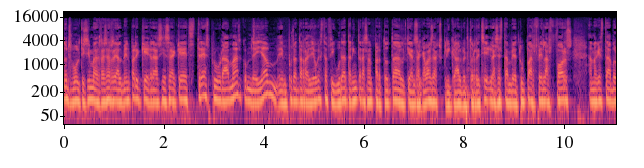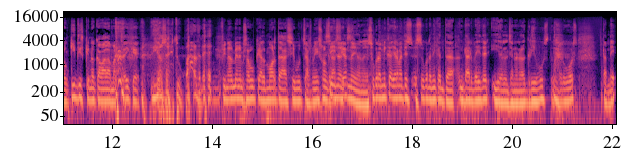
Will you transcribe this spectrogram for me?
Doncs moltíssimes gràcies realment perquè gràcies a aquests tres programes, com dèiem, hem posat de relleu aquesta figura tan interessant per tot el que ens sí. acabes d'explicar, Alberto Reche. Gràcies també a tu per fer l'esforç amb aquesta bronquitis que no acaba de marxar i que... jo soy tu padre. Finalment hem sabut que el mort ha sigut Charles Mason, sí, gràcies. No, no, no, no. Soc una mica, i ara mateix soc una mica entre Darth Vader i el general Grievous de Star Wars, també.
